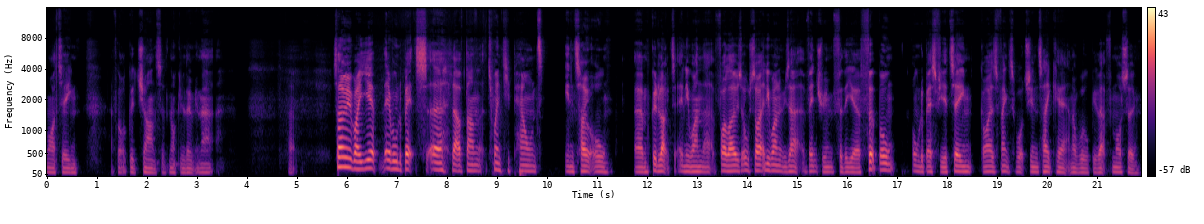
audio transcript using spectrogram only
my team have got a good chance of knocking Luton out. But, so anyway, yep, yeah, they're all the bets uh, that I've done. Twenty pounds in total. Um, good luck to anyone that follows. Also, anyone who's out venturing for the uh, football all the best for your team. Guys, thanks for watching. Take care, and I will be back for more soon.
